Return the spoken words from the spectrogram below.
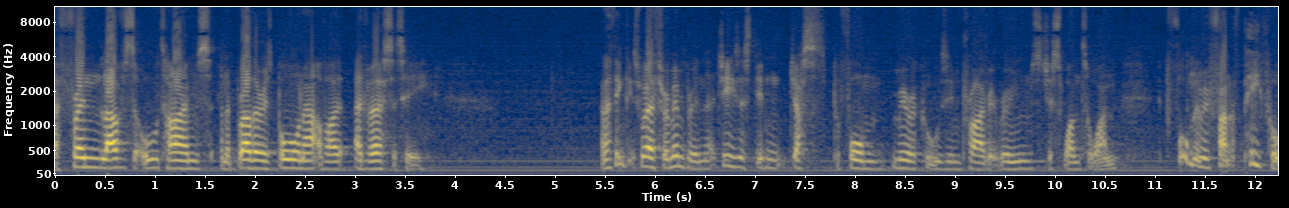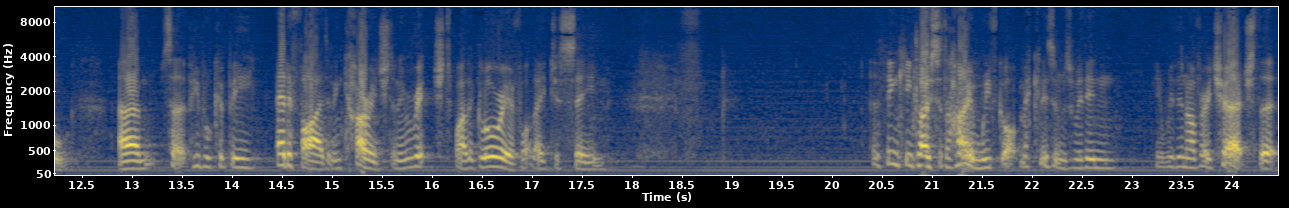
a friend loves at all times, and a brother is born out of adversity. And I think it's worth remembering that Jesus didn't just perform miracles in private rooms, just one to one. He performed them in front of people um, so that people could be edified and encouraged and enriched by the glory of what they'd just seen. And thinking closer to home, we've got mechanisms within, you know, within our very church that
